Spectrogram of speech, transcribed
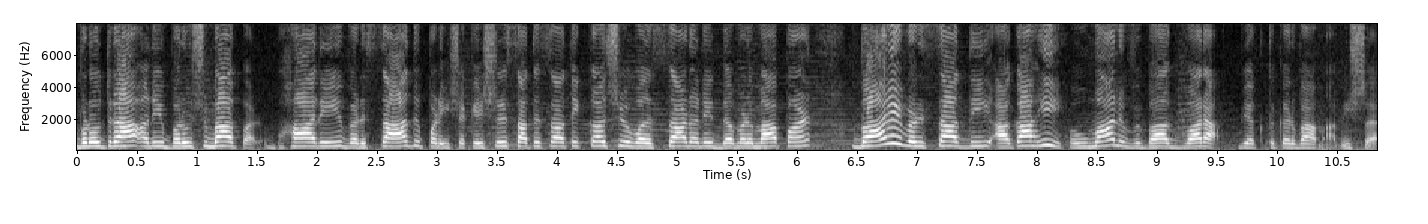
વડોદરા અને ભરૂચમાં પણ ભારે વરસાદ પડી શકે છે. સાથે સાથે કચ્છ, વલસાડ અને દમણમાં પણ ભારે વરસાદની આગાહી હવામાન વિભાગ દ્વારા વ્યક્ત કરવામાં આવી છે.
